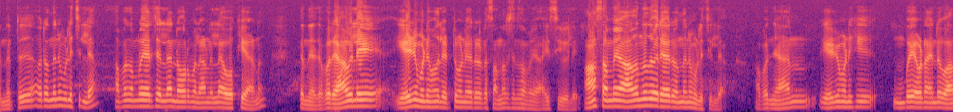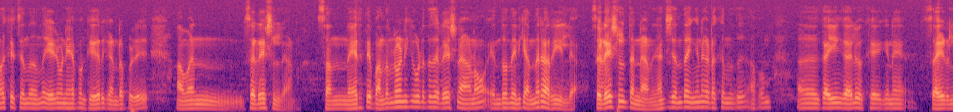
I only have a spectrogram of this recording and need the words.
എന്നിട്ട് അവരൊന്നിനും വിളിച്ചില്ല. അപ്പോൾ നമ്മൾ വിചാരിച്ച എല്ലാം നോർമലാണ് എല്ലാം ഓക്കെയാണ് എന്ന് വിചാരിച്ചു. അപ്പോൾ രാവിലെ ഏഴ് മണി മുതൽ എട്ട് മണി വരെ അവരുടെ സന്ദർശന സമയം ഐ സി യുവിൽ ആ സമയം ആകുന്നത് വരെ അവരൊന്നിനും വിളിച്ചില്ല. അപ്പം ഞാൻ ഏഴ് മണിക്ക് മുമ്പേ അവിടെ അതിന്റെ വാതക്കെ ചെന്ന് നിന്ന് ഏഴ് മണിയായപ്പം കയറി കണ്ടപ്പോൾ അവൻ സെഡേഷനിലാണ് നേരത്തെ പന്ത്രണ്ട് മണിക്ക് കൊടുത്ത സെഡേഷനാണോ എന്തോന്ന് എനിക്ക് അന്നേരം അറിയില്ല. സെഡേഷനിൽ തന്നെയാണ്. ഞാൻ ചെന്ത ഇങ്ങനെ കിടക്കുന്നത്? അപ്പം കൈയും കാലും ഒക്കെ ഇങ്ങനെ സൈഡിൽ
